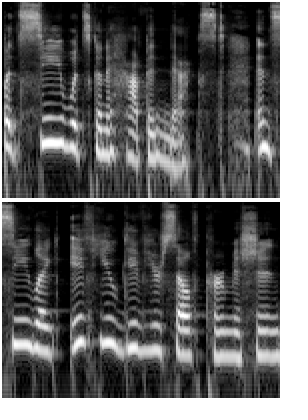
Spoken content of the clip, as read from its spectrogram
but see what's going to happen next and see like if you give yourself permission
